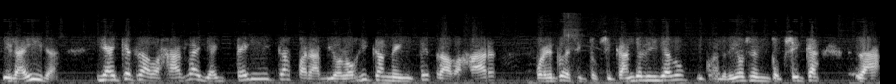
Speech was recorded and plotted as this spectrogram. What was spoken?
y la ira. Y hay que trabajarla y hay técnicas para biológicamente trabajar, por ejemplo, desintoxicando el hígado. Y cuando el hígado se desintoxica, la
